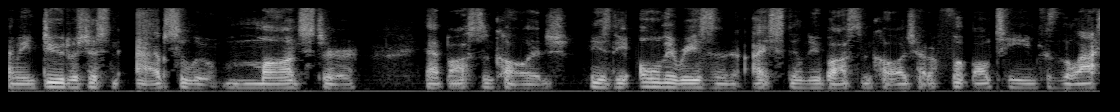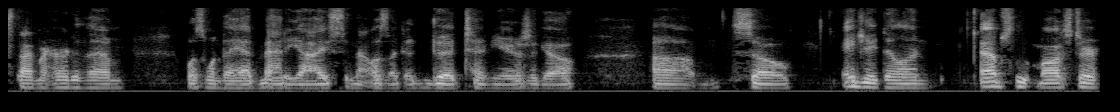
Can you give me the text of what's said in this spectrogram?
I mean, dude was just an absolute monster at Boston College. He's the only reason I still knew Boston College had a football team because the last time I heard of them was when they had Matty Ice, and that was like a good 10 years ago. Um, so, AJ Dillon, absolute monster.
